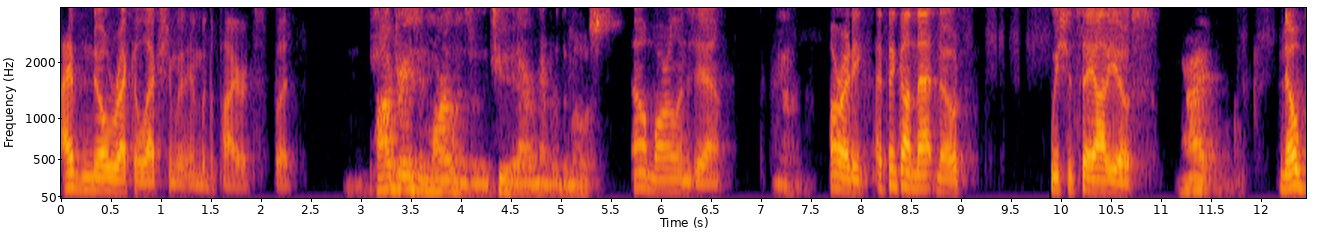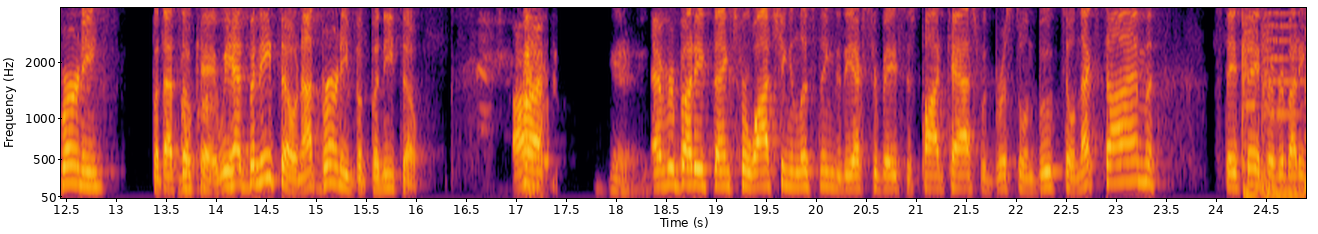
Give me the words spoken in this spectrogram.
I have no recollection with him with the Pirates, but Padres and Marlins were the two that I remember the most. Oh, Marlins, yeah. Yeah. All righty. I think on that note, we should say adios. All right. No Bernie, but that's no okay. Problem. We had Benito, not Bernie, but Benito. All right. Everybody, thanks for watching and listening to the Extra Bases podcast with Bristol and Booth. Till next time. Stay safe, everybody.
